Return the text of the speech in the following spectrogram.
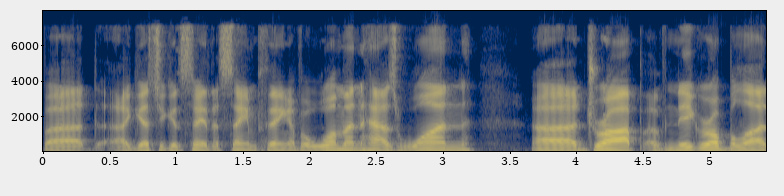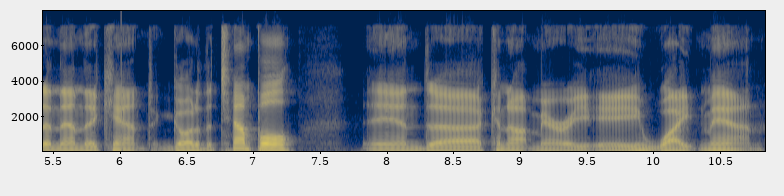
but I guess you could say the same thing. If a woman has one uh, drop of Negro blood in them, they can't go to the temple and uh, cannot marry a white man.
